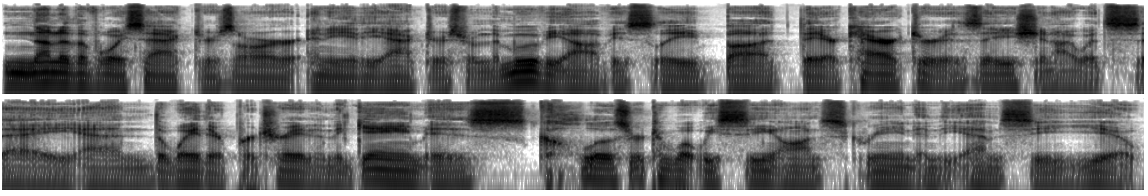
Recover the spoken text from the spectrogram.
none of the voice actors are any of the actors from the movie, obviously, but their characterization, I would say, and the way they're portrayed in the game is closer to what we see on screen in the MCU.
